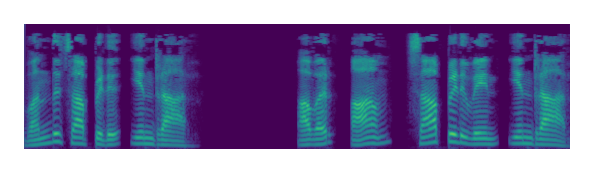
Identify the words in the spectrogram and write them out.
வந்து சாப்பிடு என்றார். அவர் ஆம் சாப்பிடுவேன் என்றார்.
